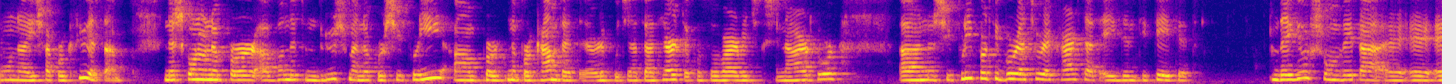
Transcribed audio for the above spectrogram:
unë isha përkthyese. Ne shkonim nëpër vende të ndryshme nëpër Shqipëri, um, për, nëpër kampet e refugjatëve atëherë të kosovarëve që kishin ardhur uh, në Shqipëri për t'i bërë atyre kartat e identitetit. Dhe jo shumë veta e, e, e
